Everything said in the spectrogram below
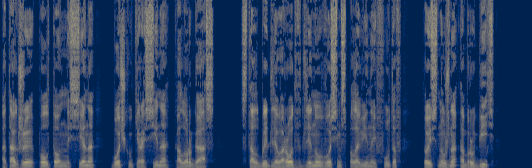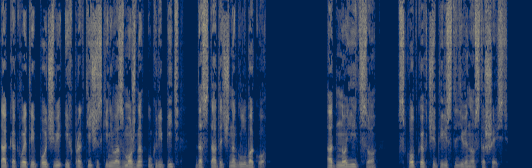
а также полтонны сена, бочку керосина, колор-газ, столбы для ворот в длину 8,5 футов, то есть нужно обрубить, так как в этой почве их практически невозможно укрепить достаточно глубоко. Одно яйцо, в скобках 496.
